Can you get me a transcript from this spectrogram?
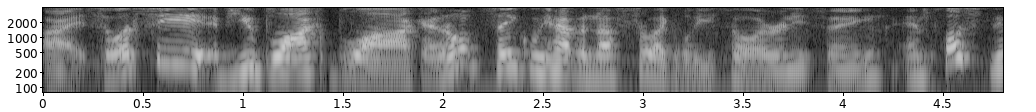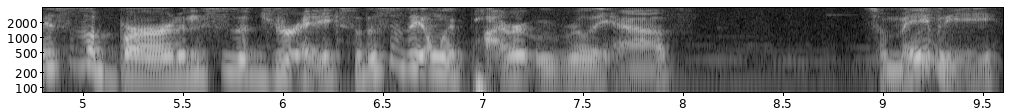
All right, so let's see if you block block. I don't think we have enough for like lethal or anything. And plus, this is a bird and this is a drake, so this is the only pirate we really have. So maybe,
